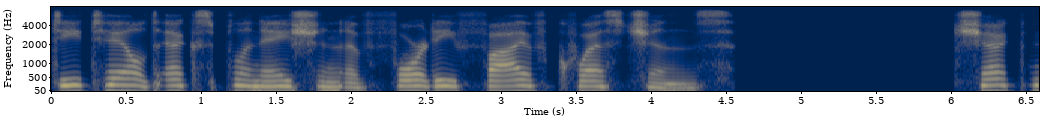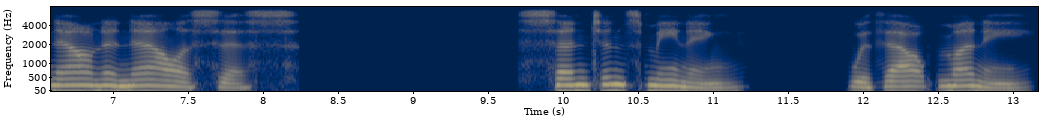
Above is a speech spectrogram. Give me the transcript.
Detailed explanation of 45 questions. Check noun analysis. Sentence meaning Without money,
